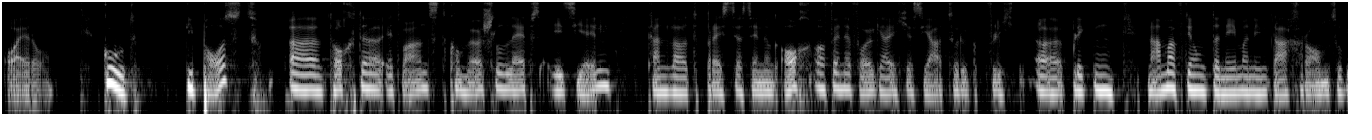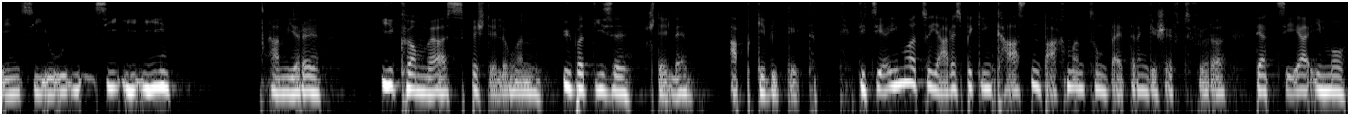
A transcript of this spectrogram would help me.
Euro. Gut, die Post, äh, Tochter Advanced Commercial Labs ACL, kann laut Pressesendung auch auf ein erfolgreiches Jahr zurückblicken. Äh, Namhafte Unternehmen im Dachraum sowie in CEE haben ihre E-Commerce-Bestellungen über diese Stelle abgewickelt. Die CA Immo hat zu Jahresbeginn Carsten Bachmann zum weiteren Geschäftsführer der CA Immo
